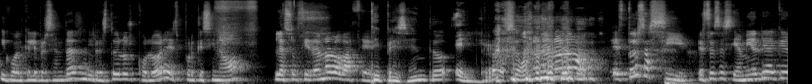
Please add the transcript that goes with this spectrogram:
igual que le presentas el resto de los colores. Porque si no, la sociedad no lo va a hacer. Te presento el rosa. No, no, no, no. Esto es así. Esto es así. A mí el día que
